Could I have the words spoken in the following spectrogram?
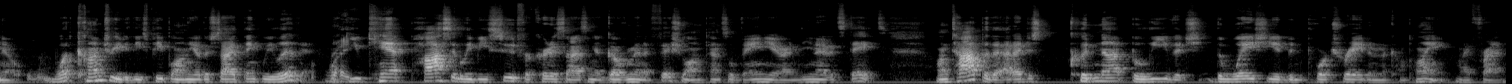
know, what country do these people on the other side think we live in? Like, Right. you can't possibly be sued for criticizing a government official in Pennsylvania or in the United States. On top of that, I just could not believe that she, the way she had been portrayed in the complaint, my friend,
